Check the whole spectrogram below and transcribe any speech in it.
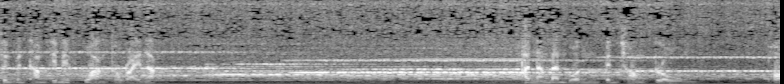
ซึ่งเป็นถ้ำที่ไม่กว้างเท่าไหร่นัก ผนังด้านบนเป็นช่องโปร่งพอ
